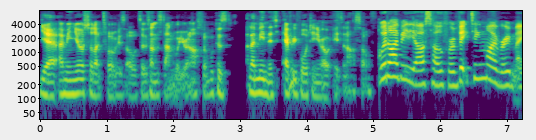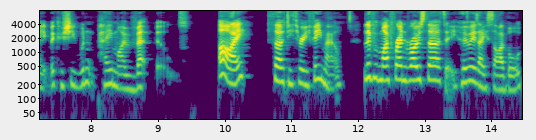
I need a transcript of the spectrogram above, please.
Yeah, I mean, you're also like 12 years old, so it's understandable you're an asshole because, and I mean this, every 14 year old is an asshole. Would I be the asshole for evicting my roommate because she wouldn't pay my vet bills? I, 33 female, live with my friend Rose 30, who is a cyborg.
